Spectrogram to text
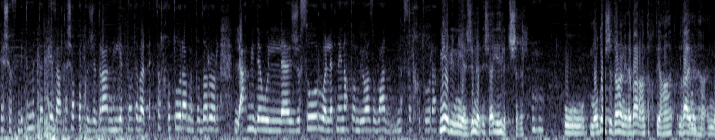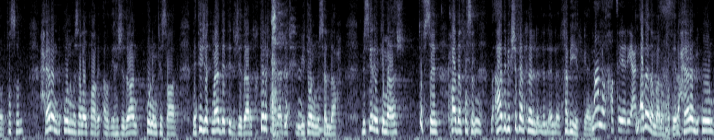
كشف بيتم التركيز على تشقق الجدران هي بتعتبر أكثر خطورة من تضرر الأعمدة والجسور ولا اثنيناتهم بيوازوا بعض بنفس الخطورة؟ 100% الجملة الإنشائية هي اللي بتشتغل. وموضوع الجدران عبارة عن تقطيعات الغاية منها إنه الفصل أحيانا بيكون مثلا طابق أرضي هالجدران بيكون انفصال. نتيجة مادة الجدار بتختلف عن مادة البيتون المسلح. بصير انكماش تفصل هذا الفصل هذا بيكشفها نحن ال- ال- الخبير يعني. ما إنه خطير يعني. ابدا ما له خطير. أحيانا بيكون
